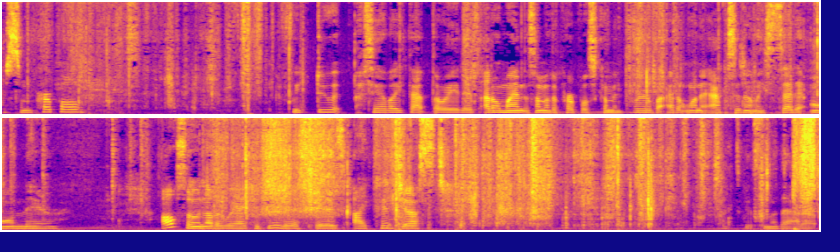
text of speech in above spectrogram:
Just some purple. If we do it, see I like that the way it is. I don't mind that some of the purple's coming through, but I don't want to accidentally set it on there. Also, another way I could do this is I could just, let's get some of that up.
